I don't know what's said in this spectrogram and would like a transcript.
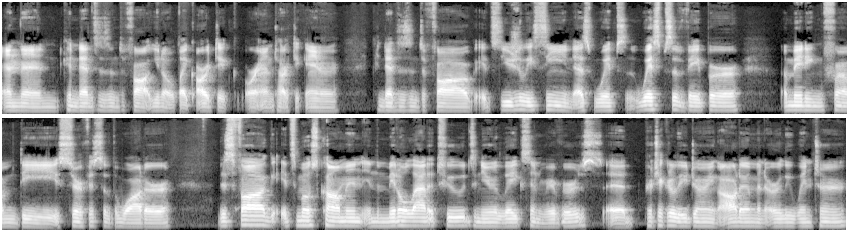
and then condenses into fog, you know, like Arctic or Antarctic air condenses into fog. It's usually seen as wisps, wisps of vapor emitting from the surface of the water this fog, it's most common in the middle latitudes near lakes and rivers, uh, particularly during autumn and early winter.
